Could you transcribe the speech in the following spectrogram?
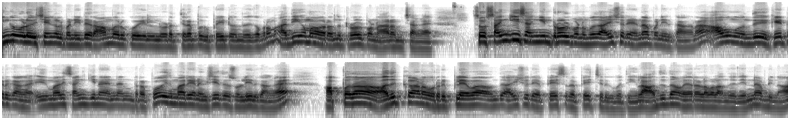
இங்கே உள்ள விஷயங்கள் பண்ணிட்டு ராமர் கோயிலோட திறப்புக்கு போயிட்டு வந்ததுக்கப்புறம் அதிகமாக அவர் வந்து ட்ரோல் பண்ண ஆரம்பித்தாங்க ஸோ சங்கி சங்கின்னு ட்ரோல் பண்ணும்போது ஐஸ்வர்யா என்ன பண்ணியிருக்காங்கன்னா அவங்க வந்து கேட்டிருக்காங்க இது மாதிரி சங்கினா என்னன்றப்போ இது மாதிரியான விஷயத்த சொல்லியிருக்காங்க. அப்போ தான் அதுக்கான ஒரு ரிப்ளேவாக வந்து ஐஸ்வர்யா பேசுகிற பேச்சு இருக்குது பார்த்தீங்களா அதுதான் வேற லெவலாக இருந்தது. என்ன அப்படின்னா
